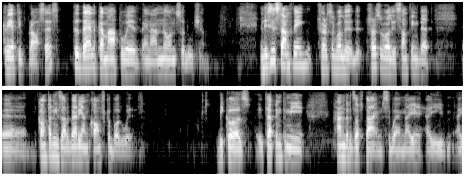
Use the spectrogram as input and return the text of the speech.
creative process to then come up with an unknown solution. And this is something first of all first of all is something that uh, companies are very uncomfortable with. Because it happened to me hundreds of times when I, I I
